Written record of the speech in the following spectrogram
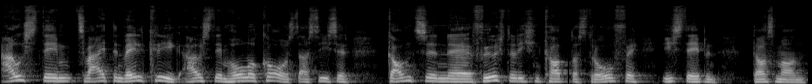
aus dem Zweiten Weltkrieg, aus dem Holocaust, aus dieser ganzen äh, fürchterlichen Katastrophe ist eben, dass man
